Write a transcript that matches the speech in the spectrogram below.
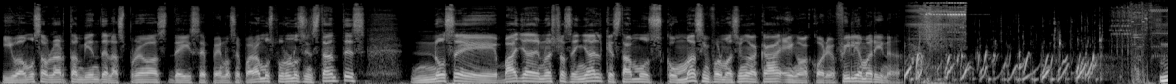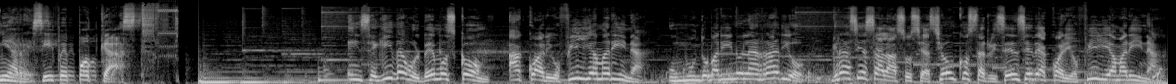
y vamos a hablar también de las pruebas de ICP. Nos separamos por unos instantes, no se vaya de nuestra señal que estamos con más información acá en Acuariofilia Marina. Mi Arrecife Podcast. Enseguida volvemos con Acuariofilia Marina, un mundo marino en la radio, gracias a la Asociación Costarricense de Acuariofilia Marina.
